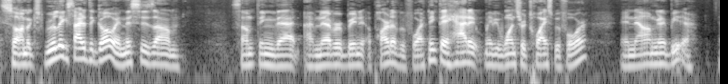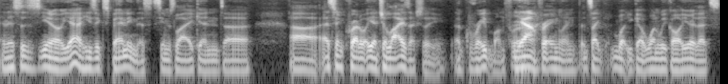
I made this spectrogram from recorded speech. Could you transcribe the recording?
So I'm ex- really excited to go. And this is um, something that I've never been a part of before. I think they had it maybe once or twice before. And now I'm going to be there. And this is you know yeah he's expanding this it seems like and. uh uh, that's incredible. Yeah, July is actually a great month for Yeah. for England. It's like what you got one week all year. That's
